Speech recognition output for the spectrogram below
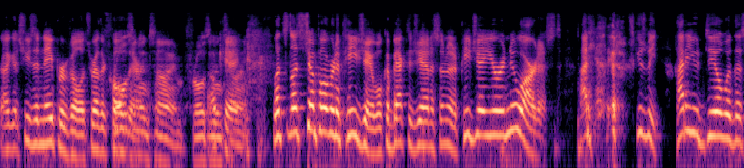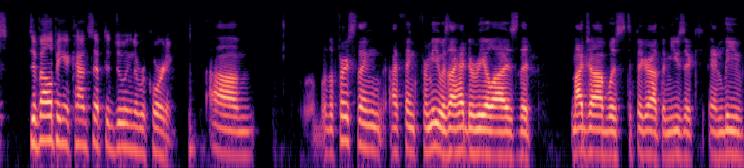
I guess she's in Naperville. It's rather cold there. Frozen in time. Frozen Okay. in time. Let's let's jump over to PJ. We'll come back to Janice in a minute. PJ, you're a new artist. How do you, excuse me? How do you deal with this developing a concept and doing the recording? Um, well, the first thing I think for me was I had to realize that my job was to figure out the music and leave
